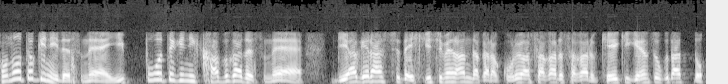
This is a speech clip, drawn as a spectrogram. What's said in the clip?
その時にですね、一方的に株がですね、利上げラッシュで引き締めなんだから、これは下がる下がる、景気減速だと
